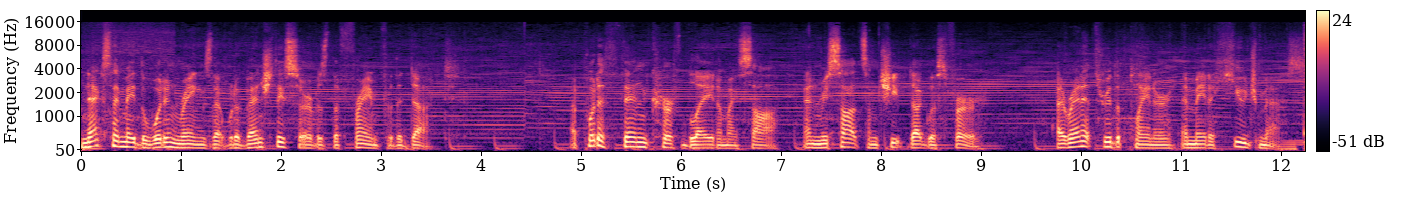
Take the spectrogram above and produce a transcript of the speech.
Next I made the wooden rings that would eventually serve as the frame for the duct. I put a thin kerf blade on my saw and resawed some cheap Douglas fir. I ran it through the planer and made a huge mess.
